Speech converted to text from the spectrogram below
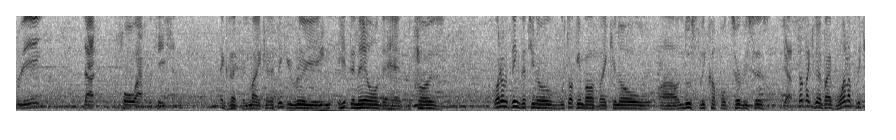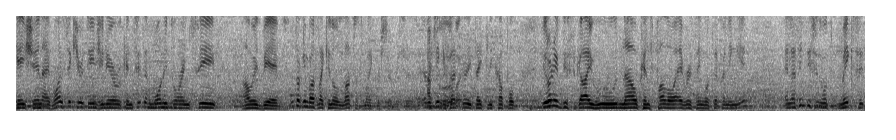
create that whole application. Exactly, Mike, and I think you really hit the nail on the head because one of the things that you know we're talking about, like you know, uh, loosely coupled services. Yes. It's not like you know, if I have one application, I have one security engineer who can sit and monitor and see how it behaves. We're talking about like you know lots of microservices. Everything is not really tightly coupled. You don't have this guy who now can follow everything what's happening in, and I think this is what makes it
